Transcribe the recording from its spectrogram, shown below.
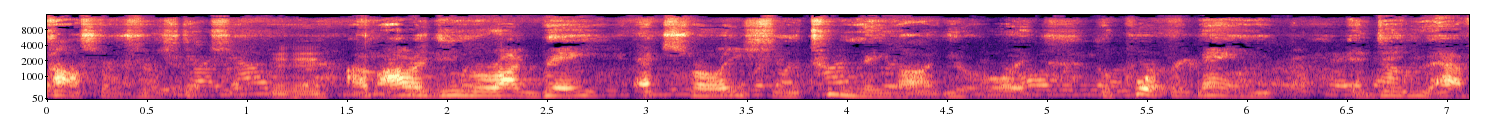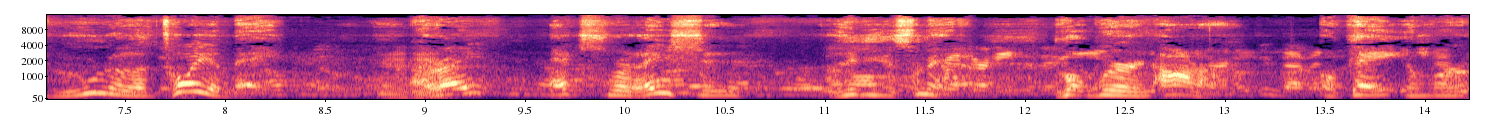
consular jurisdiction. Mm-hmm. Um, I'm Aladdin Marak Bey, ex-relation to Navon Gilroy, the corporate name, and then you have Luna Latoya Bey, mm-hmm. all right? Ex-relation Lydia Smith, but we're in honor, okay? And we're,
